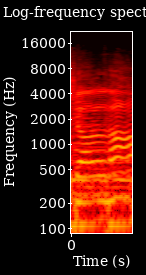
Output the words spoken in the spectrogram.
such a long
